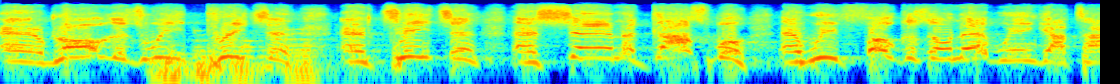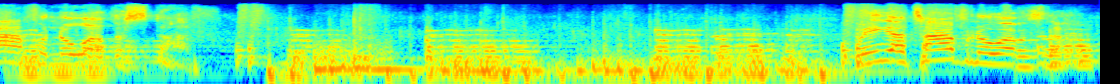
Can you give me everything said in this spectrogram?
And as long as we preaching and teaching and sharing the gospel and we focus on that, we ain't got time for no other stuff. We ain't got time for no other stuff.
